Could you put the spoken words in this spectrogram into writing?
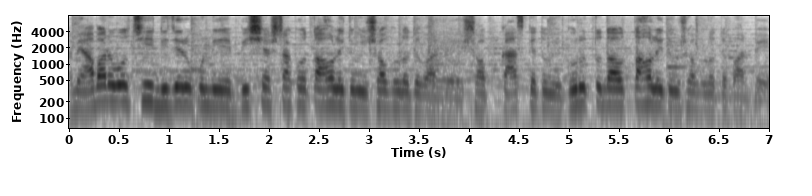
আমি আবারও বলছি, নিজের উপর নিজে বিশ্বাস রাখো, তাহলেই তুমি সফল হতে পারবে। সব কাজকে তুমি গুরুত্ব দাও, তাহলেই তুমি সফল হতে পারবে।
